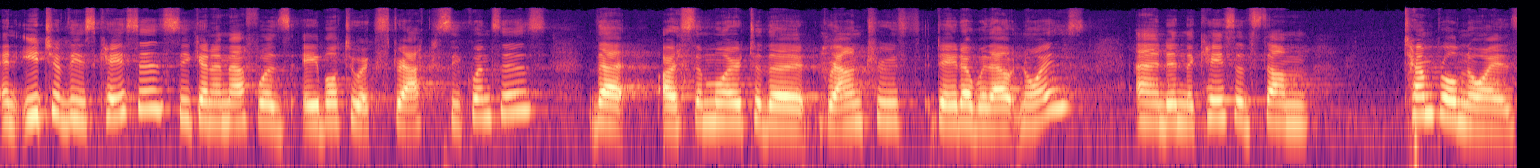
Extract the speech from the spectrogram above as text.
in each of these cases, SeqNMF was able to extract sequences that are similar to the ground truth data without noise. And in the case of some temporal noise,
